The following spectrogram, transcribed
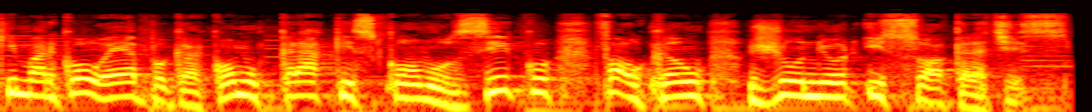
que marcou época como craques como Zico, Falcão, Júnior e Sócrates.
